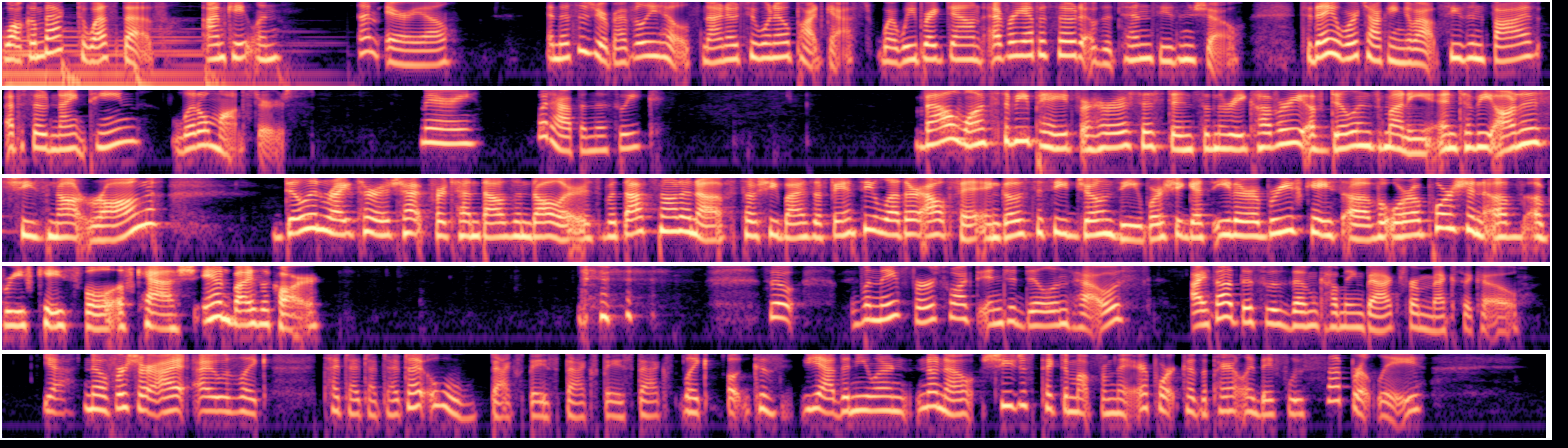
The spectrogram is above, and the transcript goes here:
Welcome back to West Bev. I'm Caitlin. I'm Ariel. And this is your Beverly Hills 90210 podcast, where we break down every episode of the 10 season show. Today we're talking about season 5, episode 19 Little Monsters. Mary, what happened this week? Val wants to be paid for her assistance in the recovery of Dylan's money, and to be honest, she's not wrong. Dylan writes her a check for $10,000, but that's not enough, so she buys a fancy leather outfit and goes to see Jonesy, where she gets either a briefcase of or a portion of a briefcase full of cash and buys a car. so, when they first walked into Dylan's house, I thought this was them coming back from Mexico. Yeah, no, for sure. I I was like type type type type type. Oh, backspace, backspace, backs. Like, because uh, yeah, then you learn. No, no, she just picked him up from the airport because apparently they flew separately,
